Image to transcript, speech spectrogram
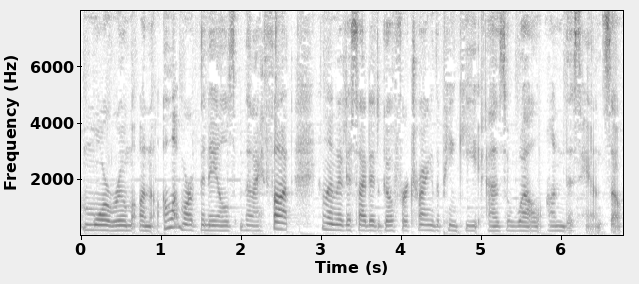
more room on a lot more of the nails than I thought. And then I decided to go for trying the pinky as well on this hand. So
